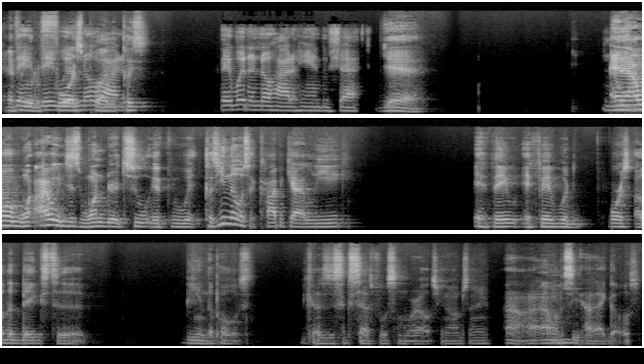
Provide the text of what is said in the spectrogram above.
and if They- it would they have wouldn't forced know play, how to- because they wouldn't know how to handle Shaq. yeah, And I would I would just wonder too if it would because you know it's a copycat league. If they if it would force other bigs to be in the post because it's successful somewhere else, you know what I'm saying? I, don't- I, want to see how that goes.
